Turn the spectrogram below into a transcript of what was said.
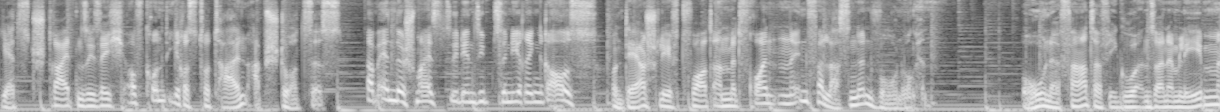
Jetzt streiten sie sich aufgrund ihres totalen Absturzes. Am Ende schmeißt sie den 17-Jährigen raus und der schläft fortan mit Freunden in verlassenen Wohnungen. Ohne Vaterfigur in seinem Leben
